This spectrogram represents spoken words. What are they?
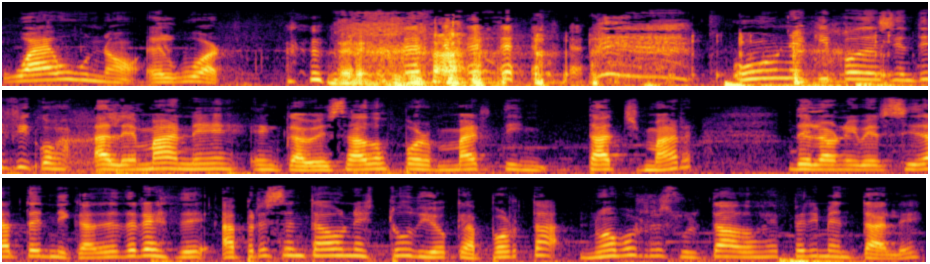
No, WAU no, el Word. Un equipo de científicos alemanes encabezados por Martin Tachmar de la Universidad Técnica de Dresde ha presentado un estudio que aporta nuevos resultados experimentales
